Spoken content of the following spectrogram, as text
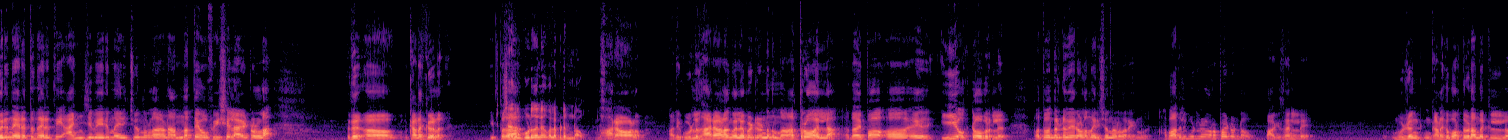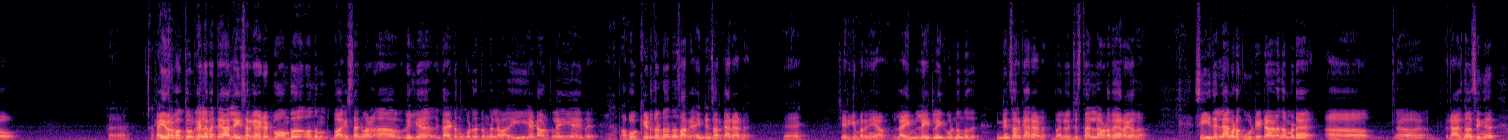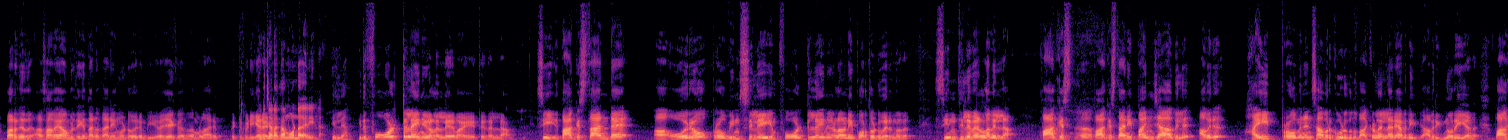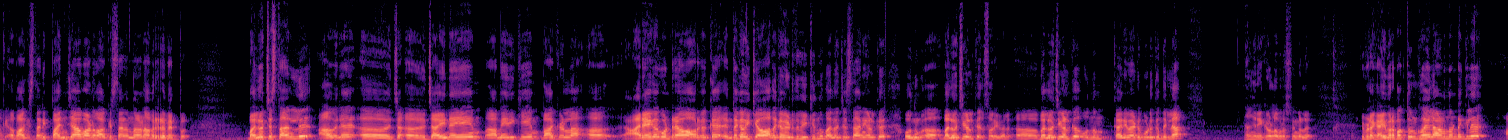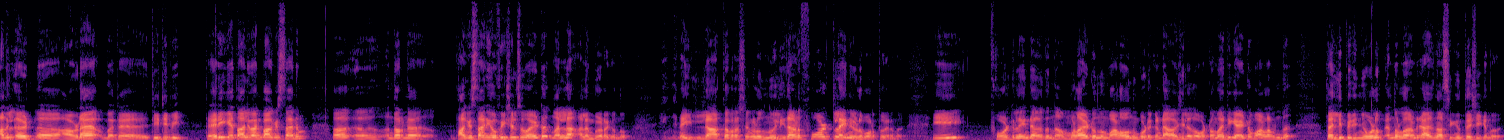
ഒരു നിരത്ത് നിരത്തി അഞ്ച് പേര് മരിച്ചു എന്നുള്ളതാണ് അന്നത്തെ ഒഫീഷ്യൽ ആയിട്ടുള്ള ഇത് കണക്കുകൾ ഇപ്പോൾ അതിൽ കൂടുതൽ കൊല്ലപ്പെട്ടിട്ടുണ്ടാവും. ധാരാളം. അത് കൂടുതൽ ധാരാളം കൊല്ലപ്പെട്ടിട്ടുണ്ടെന്ന് മാത്രമല്ല ഇപ്പോൾ ഈ ഒക്ടോബറിൽ പത്ത് പന്ത്രണ്ട് പേരോളം മരിച്ചു എന്നാണ് പറയുന്നത്. അപ്പോൾ അതിൽ കൂടുതൽ ഉറപ്പായിട്ടുണ്ടാവും. പാകിസ്ഥാനിലെ മുഴുവൻ കണക്ക് പുറത്തു വിടാൻ പറ്റില്ലല്ലോ? കൈവർ പക്തൂൺഖയിലെ മറ്റേ ആ ലേസർ ഗൈഡഡ് ബോംബ് ഒന്നും പാകിസ്ഥാൻ വലിയ ഇതായിട്ടൊന്നും കൊടുത്തിട്ടൊന്നുമില്ല. അത് ഈ ഡൗൺ പ്ലേ ചെയ്ത്. അപ്പോൾ ഒക്കെ എടുത്തോണ്ട് വന്ന സർ ഇന്ത്യൻ സർക്കാരാണ്. ഏഹ് ശരിക്കും പറഞ്ഞ ലൈം ലൈറ്റിലേക്ക് കൊണ്ടുവന്നത് ഇന്ത്യൻ സർക്കാരാണ്. ബലോചിസ്ഥാനിൽ അവിടെ വേറെ കഥ. സി ഇതെല്ലാം കൂടെ കൂട്ടിയിട്ടാണ് നമ്മുടെ രാജ്നാഥ് സിംഗ് പറഞ്ഞത്. ആ സമയമാകുമ്പോഴത്തേക്കും തന്നെത്താൻ ഇങ്ങോട്ട് വരും. ബി ഒ ജെക്ക് വന്ന് നമ്മൾ ആരും വെട്ടിപ്പിടിക്കാൻ പോകേണ്ട കാര്യമില്ല. ഇല്ല. ഇത് ഫോൾട്ട് ലൈനുകളല്ലേ മഴയത്ത് ഇതെല്ലാം. സി ഇത് പാകിസ്ഥാന്റെ ഓരോ പ്രൊവിൻസിലെയും ഫോൾട്ട് ലൈനുകളാണ് ഈ പുറത്തോട്ട് വരുന്നത്. സിന്ധിൽ വെള്ളമില്ല. പാകിസ്ഥാൻ പാകിസ്ഥാൻ ഈ പഞ്ചാബിൽ അവർ ഹൈ പ്രോമിനൻസ് അവർക്ക് കൊടുക്കുന്നു. ബാക്കിയുള്ള എല്ലാവരെയും അവർ അവർ ഇഗ്നോർ ചെയ്യുകയാണ്. പാക് പാകിസ്ഥാനി പഞ്ചാബാണ് പാകിസ്ഥാൻ എന്നാണ് അവരുടെ വെപ്പ്. ബലൂചിസ്ഥാനിൽ അവർ ചൈനയെയും അമേരിക്കയും ബാക്കിയുള്ള ആരെയൊക്കെ കൊണ്ടുവരാവോ അവർക്കൊക്കെ എന്തൊക്കെ വിൽക്കാവോ അതൊക്കെ എടുത്ത് വിൽക്കുന്നു. ബലോചിസ്ഥാനികൾക്ക് ഒന്നും ബലോച്ചികൾക്ക് സോറി ബലോച്ചികൾക്ക് ഒന്നും കാര്യമായിട്ട് കൊടുക്കുന്നില്ല. അങ്ങനെയൊക്കെയുള്ള പ്രശ്നങ്ങൾ ഇവിടെ ഖൈബർ പക്തൂൺഖോയിലാണെന്നുണ്ടെങ്കിൽ അതിൽ ഏ, ഏ, അവിടെ മറ്റേ T T P Tehreek e Taliban പാകിസ്ഥാനും എന്താ പറയുക പാകിസ്ഥാനി ഒഫീഷ്യൽസുമായിട്ട് നല്ല അലമ്പ് കിടക്കുന്നു. ഇങ്ങനെ ഇല്ലാത്ത പ്രശ്നങ്ങളൊന്നുമില്ല. ഇതാണ് ഫോൾട്ട് ലൈനുകൾ പുറത്തു വരുന്നത്. ഈ ഫോൾട്ട് ലൈന്റെ അകത്ത് നമ്മളായിട്ടൊന്നും വളമൊന്നും കൊടുക്കേണ്ട ആവശ്യമില്ല. അത് ഓട്ടോമാറ്റിക്കായിട്ട് വളർന്ന് തല്ലി പിരിഞ്ഞോളും എന്നുള്ളതാണ് രാജ്നാഥ് സിംഗ് ഉദ്ദേശിക്കുന്നത്.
